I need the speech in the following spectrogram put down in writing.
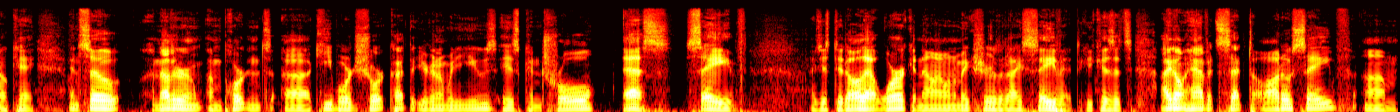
Okay, and so another important uh, keyboard shortcut that you're going to use is Control S, save. I just did all that work, and now I want to make sure that I save it because it's. I don't have it set to auto save. Um,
